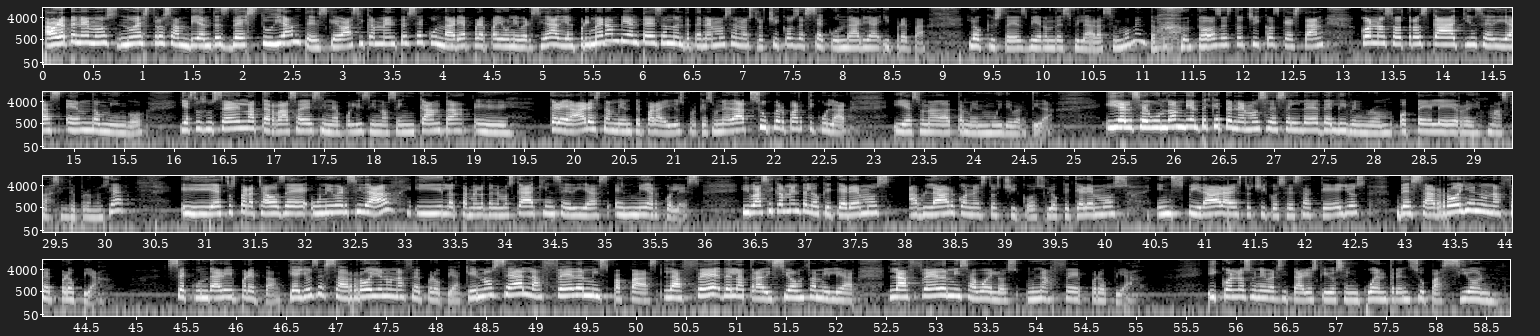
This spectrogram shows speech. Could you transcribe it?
Ahora tenemos nuestros ambientes de estudiantes, que básicamente es secundaria, prepa y universidad. Y el primer ambiente es donde tenemos a nuestros chicos de secundaria y prepa, lo que ustedes vieron desfilar hace un momento. Todos estos chicos que están con nosotros cada 15 días en domingo. Y esto sucede en la terraza de Cinépolis y nos encanta. Eh, crear este ambiente para ellos porque es una edad súper particular y es una edad también muy divertida. Y el segundo ambiente que tenemos es el de The Living Room o TLR, más fácil de pronunciar. Y esto es para chavos de universidad y también lo tenemos cada 15 días en miércoles. Y básicamente lo que queremos hablar con estos chicos, lo que queremos inspirar a estos chicos es a que ellos desarrollen una fe propia, secundaria y prepa, que ellos desarrollen una fe propia, que no sea la fe de mis papás, la fe de la tradición familiar, la fe de mis abuelos, una fe propia y con los universitarios que ellos encuentren su pasión,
